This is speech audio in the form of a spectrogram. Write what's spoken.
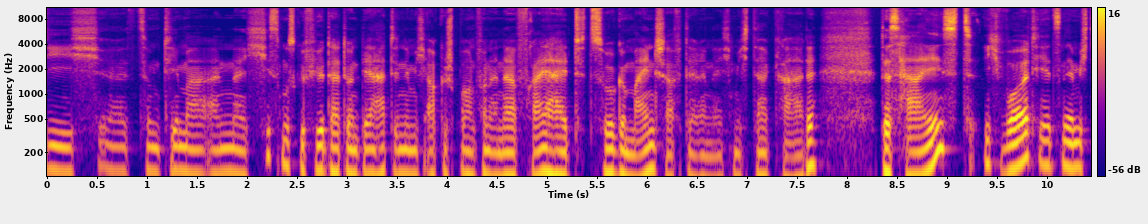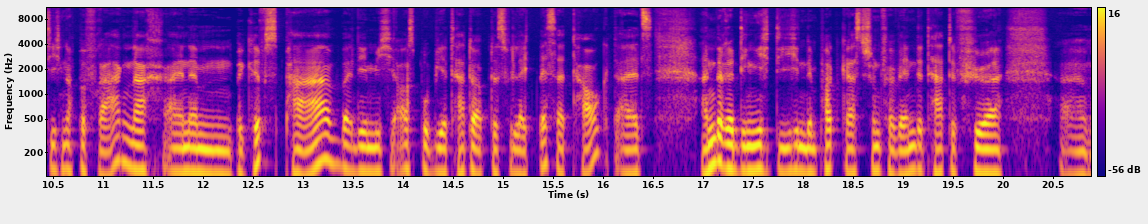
die ich äh, zum Thema Anarchismus geführt hatte. Und der hatte nämlich auch gesprochen von einer Freiheit zur Gemeinschaft, erinnere ich mich da gerade. Das heißt, ich wollte jetzt nämlich dich noch befragen nach einem Begriffspaar, bei dem ich ausprobiert hatte, ob das vielleicht besser taugt als andere Dinge, die ich in dem Podcast schon verwendet hatte für, äh,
